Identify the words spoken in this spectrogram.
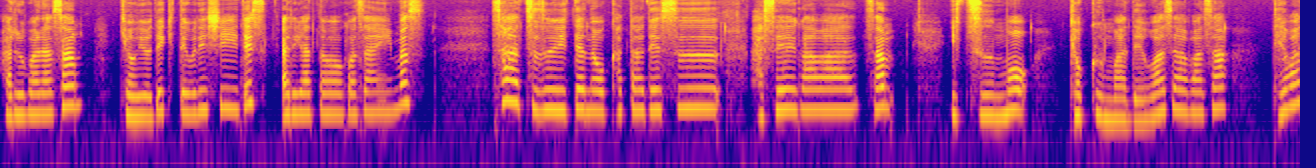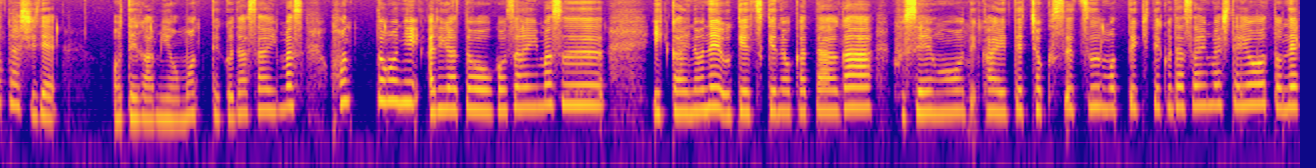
春原さん、共有できて嬉しいです。ありがとうございます。さあ、続いての方です。長谷川さん。いつも局までわざわざ手渡しでお手紙を持ってくださいます。本当にありがとうございます。1階のね、受付の方が付箋を書いて直接持ってきてくださいましたよとね、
